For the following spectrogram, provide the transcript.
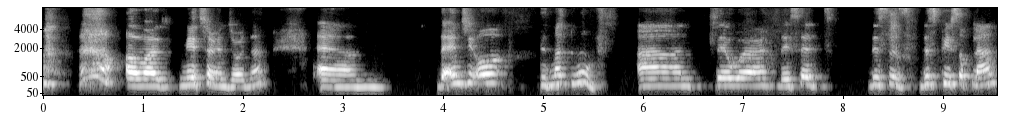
our nature in Jordan. Um, the NGO did not move, and they were they said this is this piece of land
